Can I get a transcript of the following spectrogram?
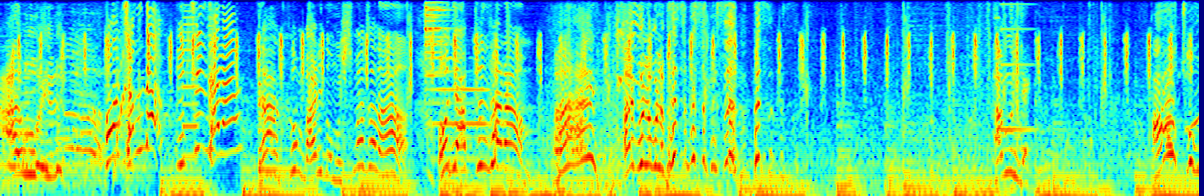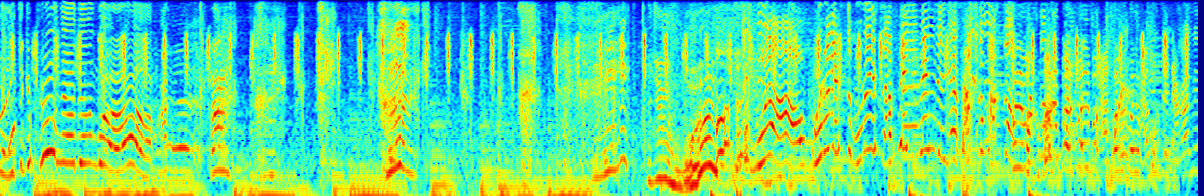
아우, 이거. 어 정답 미친 사람. 야 그건 말이 너무 심하잖아 어디 아픈 사람 아이, 아이 몰라 몰라 패스 패스 패스 패스 패스. 다음 문제. 아 저거 어떻게 표현해야 되는 거야 아, 지금 뭐야? 이거? 어 뭐야? 어, 모르겠어 모르겠어. 패스 패스. 야 바꿔 바꿔. 빨리 바꿔 빨리 빨리 빨리 빨리 빨리 빨리. 다음 문제 나갑니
